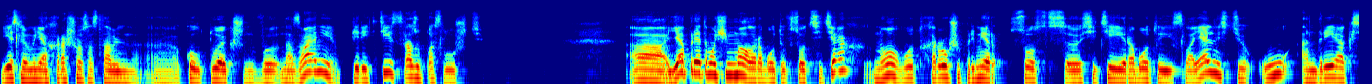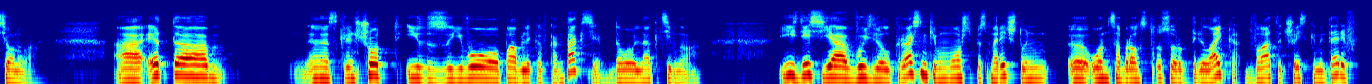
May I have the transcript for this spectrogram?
если у меня хорошо составлен э, call to action в названии, перейти и сразу послушать. А, я при этом очень мало работаю в соцсетях, но вот хороший пример соцсетей работы с лояльностью у Андрея Аксенова. А, это э, скриншот из его паблика ВКонтакте, довольно активного. И здесь я выделил красненьким, вы можете посмотреть, что он, э, он собрал 143 лайка, 26 комментариев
